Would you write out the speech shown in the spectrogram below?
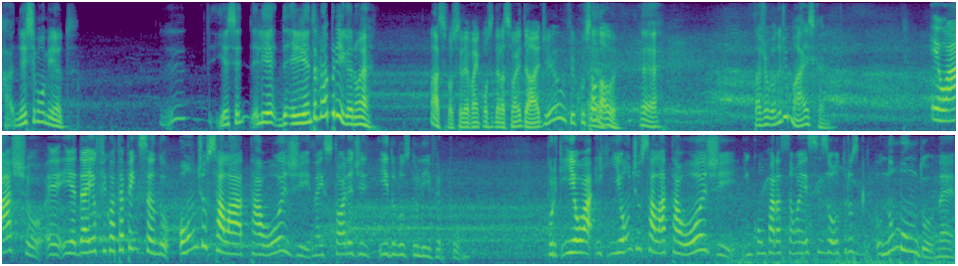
ah, nesse momento, ia ser, ele, ele entra na briga, não é? Ah, se você levar em consideração a idade, eu fico com o Salah. É, é. Tá jogando demais, cara. Eu acho, e daí eu fico até pensando, onde o Salah tá hoje na história de ídolos do Liverpool? Porque, e, eu, e onde o Salah está hoje em comparação a esses outros no mundo, né?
